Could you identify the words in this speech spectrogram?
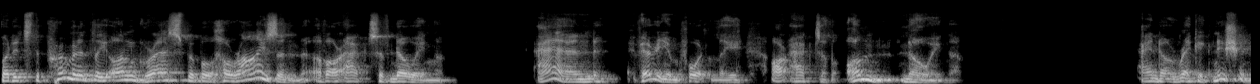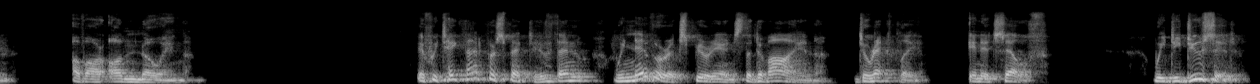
but it's the permanently ungraspable horizon of our acts of knowing. And very importantly, our acts of unknowing and our recognition of our unknowing. If we take that perspective, then we never experience the divine directly in itself. We deduce it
